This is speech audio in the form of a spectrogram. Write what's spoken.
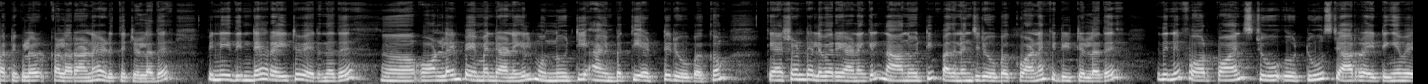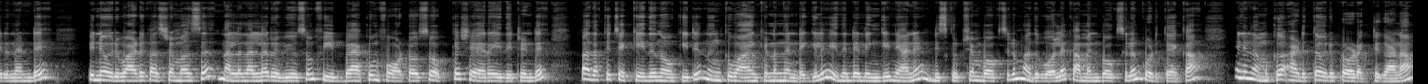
പർട്ടിക്കുലർ കളറാണ് എടുത്തിട്ടുള്ളത്. പിന്നെ ഇതിന്റെ റേറ്റ് വരുന്നത് ഓൺലൈൻ പേയ്മെന്റ് ആണെങ്കിൽ മുന്നൂറ്റി അമ്പത്തി എട്ട് രൂപക്കും ക്യാഷ് ഓൺ ഡെലിവറി ആണെങ്കിൽ നാനൂറ്റി പതിനഞ്ച് രൂപക്കുമാണ് കിട്ടിയിട്ടുള്ളത്. ഇതിന് four points two two star rating വരുന്നുണ്ട്. പിന്നെ ഒരുപാട് കസ്റ്റമേഴ്സ് നല്ല നല്ല റിവ്യൂസും ഫീഡ്ബാക്കും ഫോട്ടോസും ഒക്കെ ഷെയർ ചെയ്തിട്ടുണ്ട്. അപ്പോൾ അതൊക്കെ ചെക്ക് ചെയ്ത് നോക്കിയിട്ട് നിങ്ങൾക്ക് വാങ്ങിക്കണം എന്നുണ്ടെങ്കിൽ ഇതിന്റെ ലിങ്ക് ഞാൻ ഡിസ്ക്രിപ്ഷൻ ബോക്സിലും അതുപോലെ കമന്റ് ബോക്സിലും കൊടുത്തേക്കാം. ഇനി നമുക്ക് അടുത്ത ഒരു പ്രോഡക്റ്റ് കാണാം.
